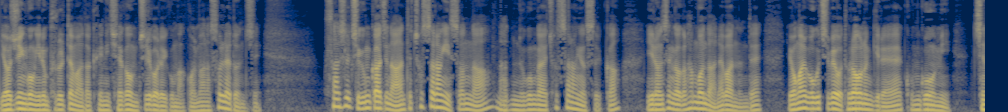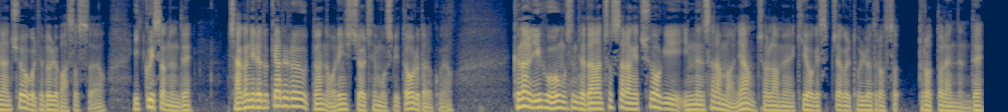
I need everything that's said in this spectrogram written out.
여주인공 이름 부를 때마다 괜히 제가 움찔거리고 막 얼마나 설레던지. 사실 지금까지 나한테 첫사랑이 있었나? 나도 누군가의 첫사랑이었을까? 이런 생각을 한 번도 안 해봤는데 영화를 보고 집에 돌아오는 길에 곰곰이 지난 추억을 되돌려 봤었어요. 잊고 있었는데 작은 일에도 까르르 웃던 어린 시절 제 모습이 떠오르더라고요. 그날 이후 무슨 대단한 첫사랑의 추억이 있는 사람 마냥 전람의 기억의 습작을 돌려 들었, 들었더랬는데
